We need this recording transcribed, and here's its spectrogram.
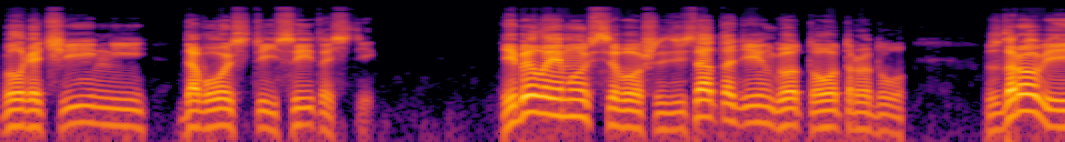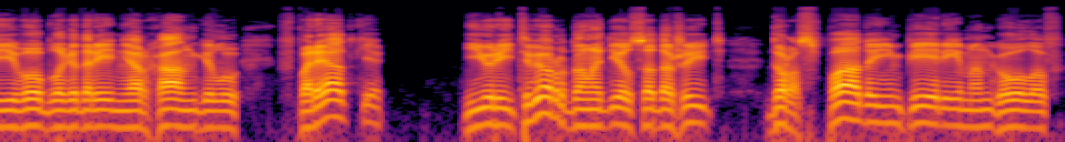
благочинии, довольстве и сытости. И было ему всего 61 год от роду, Здоровье его, благодарение Архангелу, в порядке. Юрий твердо надеялся дожить до распада империи монголов,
